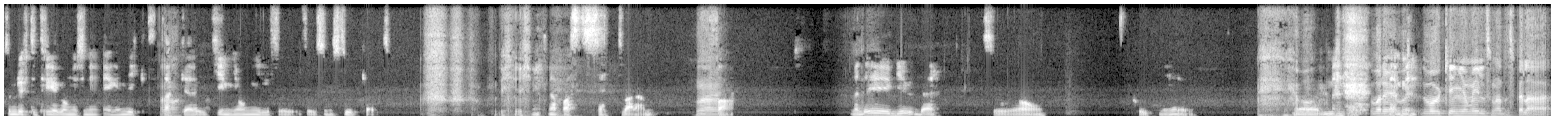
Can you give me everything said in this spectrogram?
Som lyfte tre gånger sin egen vikt. Ja. Tackar Kim Jong-Il för, för sin styrka. Det är- har knappast sett varandra. Nej. Fan. Men det är Gud där. Så ja, skit ner er. Ja, men, Var det, men- det var väl King Jong-Il som hade spelat,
